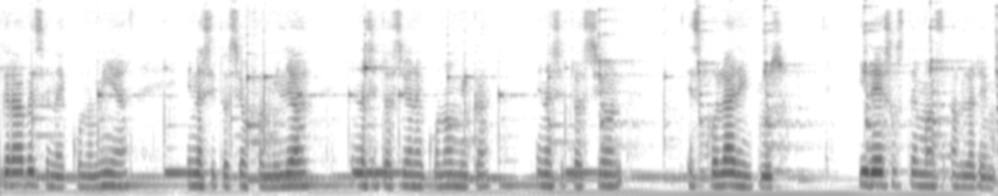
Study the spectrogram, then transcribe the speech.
graves en la economía en la situación familiar, en la situación económica, en la situación escolar incluso. Y de esos temas hablaremos.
